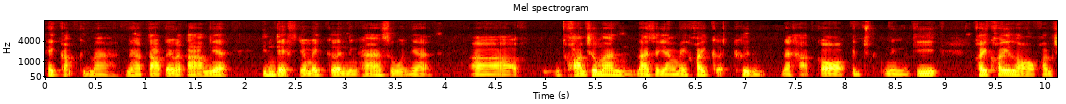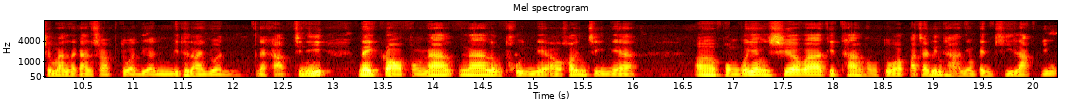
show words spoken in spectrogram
ให้กลับขึ้นมานะครับตราบใดก็ตามเนี่ยอินเด็กซ์ยังไม่เกิน 150 เนี่ยความเชื่อมั่นน่าจะยังไม่ค่อยเกิดขึ้นนะครับ ก็เป็นจุดหนึ่งที่ค่อยๆ รอความเชื่อมั่นแล้วกันสำหรับตัวเดือนมิถุนายนนะครับ ทีนี้ในกรอบของหน้าหน้าลงทุนเนี่ยเอาเข้าจริงๆเนี่ยเออผมก็ยังเชื่อว่าทิศทางของตัวปัจจัยพื้นฐานยังเป็น key หลักอยู่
